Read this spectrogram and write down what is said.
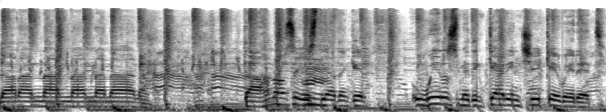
Na na na na na na na. Tämähän on siis mm. tietenkin Will Smithin Getting Chicky With It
